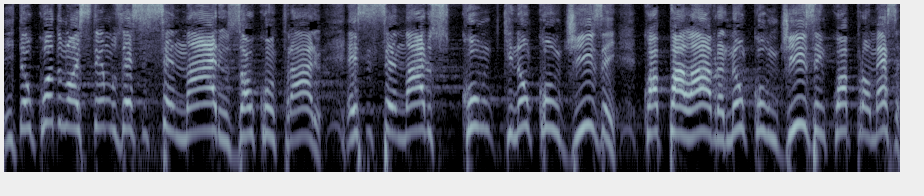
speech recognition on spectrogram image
Então, quando nós temos esses cenários ao contrário, esses cenários com, que não condizem com a palavra, não condizem com a promessa,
